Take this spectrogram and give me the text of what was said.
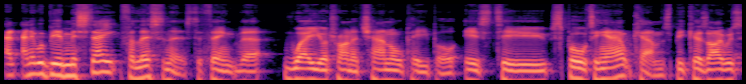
And, and it would be a mistake for listeners to think that where you're trying to channel people is to sporting outcomes, because I was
